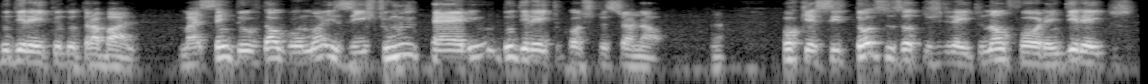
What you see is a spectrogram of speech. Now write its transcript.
do direito do trabalho, mas sem dúvida alguma existe um império do direito constitucional. Né? Porque se todos os outros direitos não forem direitos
